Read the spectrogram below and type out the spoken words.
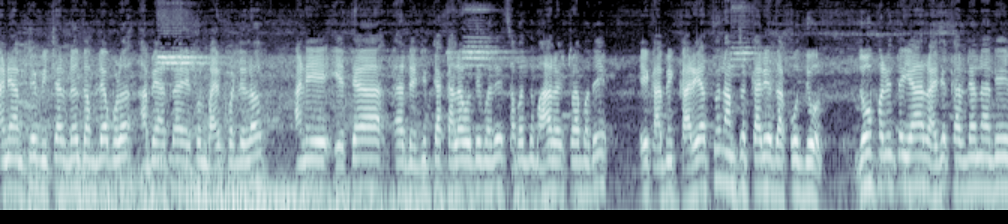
आणि आमचे विचार न जमल्यामुळं आम्ही आता येथून बाहेर पडलेलो आहोत. आणि येत्या नजीकच्या कालावधीमध्ये संबंध महाराष्ट्रामध्ये एक आम्ही कार्यातून आमचं कार्य दाखवून देऊन जोपर्यंत या राजकारण्यांना आणि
